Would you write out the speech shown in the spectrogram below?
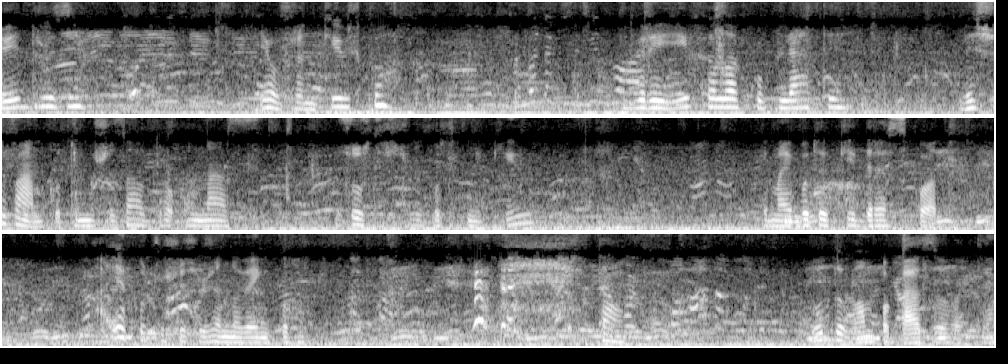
Привіт, друзі! Я у Франківську приїхала купляти вишиванку, тому що завтра у нас зустріч випускників. І має бути такий дрес-код. А я хочу щось вже новенького. Так, буду вам показувати.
